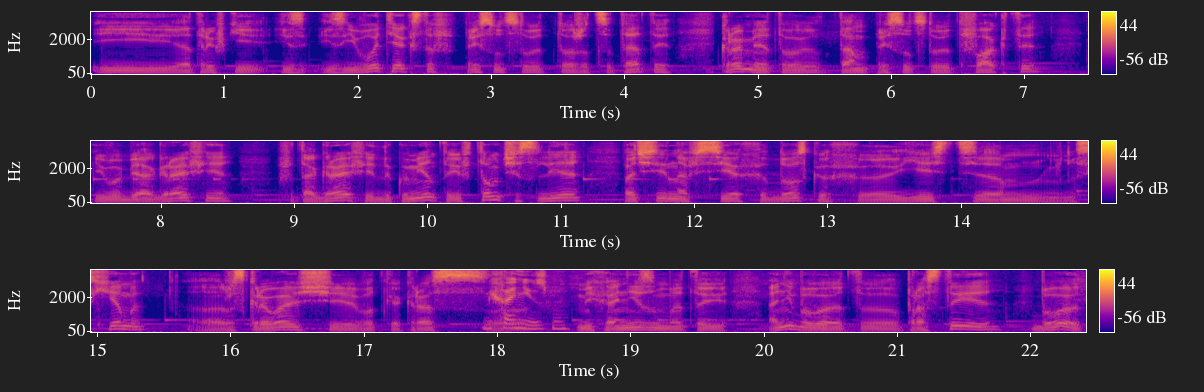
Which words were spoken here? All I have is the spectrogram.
И отрывки из, из его текстов присутствуют, тоже цитаты. Кроме этого, там присутствуют факты, его биографии – фотографии, документы, и в том числе почти на всех досках э, есть эм, схемы, э, раскрывающие вот как раз Механизм. механизм этой. Они бывают э, простые, бывают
